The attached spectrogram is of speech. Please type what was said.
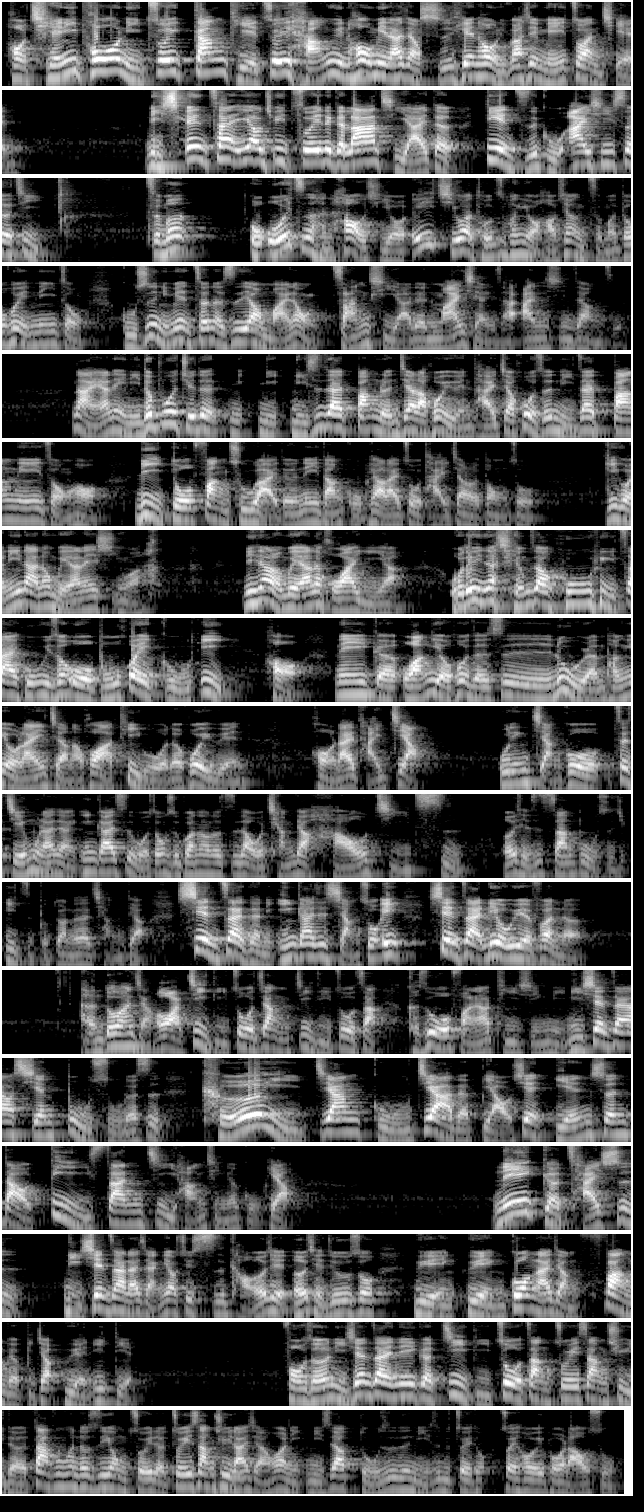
好，前一波你追钢铁、追航运，后面来讲十天后你发现没赚钱，你现在要去追那个拉起来的电子股、IC 设计，怎么？我我一直很好奇哦，哎，奇怪，投资朋友好像怎么都会那一种股市里面真的是要买那种涨起来的，买起来你才安心这样子。那样呢？你都不会觉得你你你是在帮人家的会员抬轿，或者你在帮那一种哦利多放出来的那一档股票来做抬轿的动作。结果你那种没安那行啊，你那种没安那怀疑啊，我都已经在节目上呼吁再呼吁，说我不会鼓励吼那一个网友或者是路人朋友来讲的话，替我的会员吼来抬轿。我已经讲过，这节目来讲，应该是我忠实观众都知道，我强调好几次。而且是三不五时就一直不断的在强调。现在的你应该是想说，哎，现在六月份了，很多人讲哇，季底做账，季底做账。可是我反而要提醒你，你现在要先部署的是可以将股价的表现延伸到第三季行情的股票，那个才是你现在来讲要去思考，而且而且就是说远远光来讲放的比较远一点。否则，你现在那个季底做账追上去的，大部分都是用追的。追上去来讲的话，你你是要赌，是不是？你是不是最后最后一波老鼠？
